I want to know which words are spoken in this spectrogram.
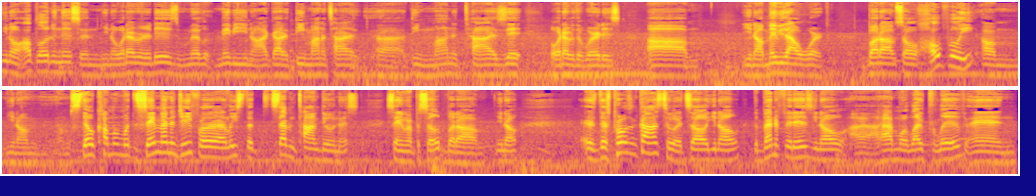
you know uploading this and you know whatever it is. Maybe you know I gotta demonetize uh, demonetize it or whatever the word is. Um, you know, maybe that'll work. But um, so hopefully, um, you know, I'm I'm still coming with the same energy for at least the seventh time doing this same episode. But um, you know there's pros and cons to it. So you know, the benefit is you know I, have more life to live, and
